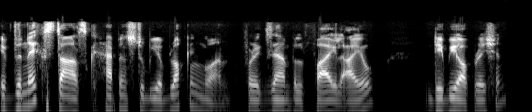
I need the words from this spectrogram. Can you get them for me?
If the next task happens to be a blocking one, for example file IO, DB operation,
